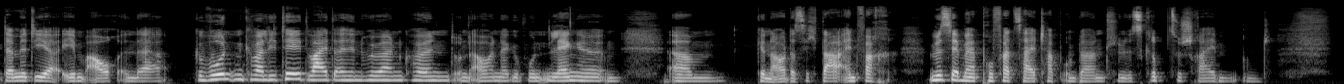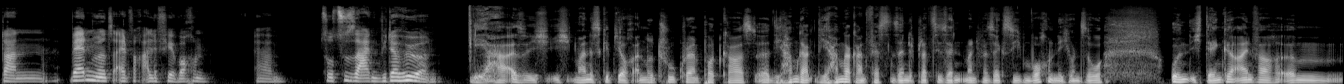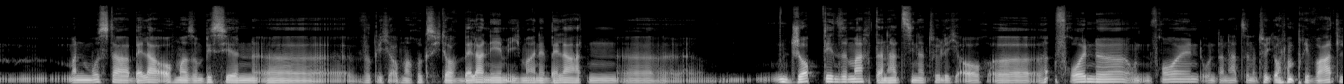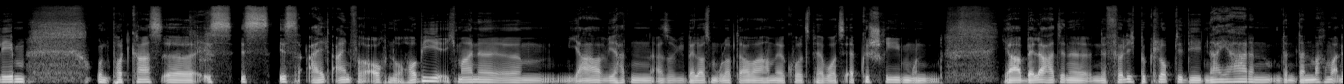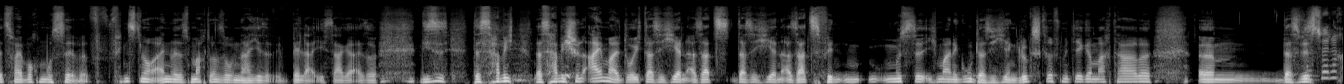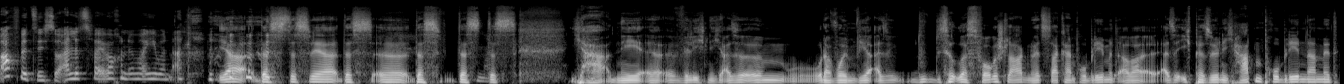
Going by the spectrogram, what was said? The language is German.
damit ihr eben auch in der gewohnten Qualität weiterhin hören könnt und auch in der gewohnten Länge. Und, ähm, genau, dass ich da einfach ein bisschen mehr Pufferzeit habe, um da ein schönes Skript zu schreiben. Und dann werden wir uns einfach alle vier Wochen ähm, sozusagen wieder hören. Ja, also ich, ich meine, es gibt ja auch andere True Crime Podcasts, äh, die haben gar, die haben gar keinen festen Sendeplatz, die senden manchmal sechs, sieben Wochen nicht und so. Und ich denke einfach, ähm, man muss da Bella auch mal so ein bisschen äh, wirklich auch mal Rücksicht auf Bella nehmen. Ich meine, Bella hat einen, äh, einen Job, den sie macht, dann hat sie natürlich auch äh, Freunde und einen Freund und dann hat sie natürlich auch noch ein Privatleben. Und Podcast äh, ist, ist, ist halt einfach auch nur Hobby. Ich meine, ähm, ja, wir hatten, also wie Bella aus dem Urlaub da war, haben wir kurz per WhatsApp geschrieben und ja, Bella hatte eine, eine völlig bekloppte Idee, na ja, dann, dann, dann machen wir alle zwei Wochen, musst du, findest du noch einen, wer das macht und so. Na, hier, Bella, ich sage, also dieses, das habe ich, das habe ich schon einmal durch, dass ich hier einen Ersatz, dass ich hier einen Ersatz finden müsste. Ich meine, gut, dass ich hier einen Glücksgriff mit dir gemacht habe. Ähm, das Das wäre doch auch witzig, so alle zwei Wochen immer jemand anderes. ja, das, das wäre, das, äh, das, das, das, ja, nee, äh, will ich nicht. Also, ähm, oder wollen wir, also du, du hast vorgeschlagen, du hättest da kein Problem mit, aber also ich persönlich habe ein Problem damit.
